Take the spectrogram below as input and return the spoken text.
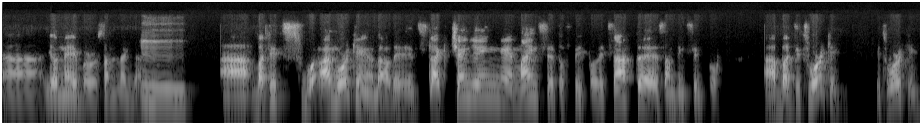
uh, your neighbor or something like that. Mm. Uh, but it's I'm working about it. It's like changing a mindset of people. It's not uh, something simple, uh, but it's working. It's working.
